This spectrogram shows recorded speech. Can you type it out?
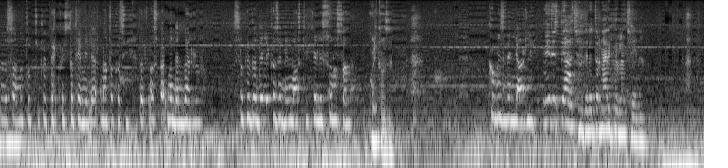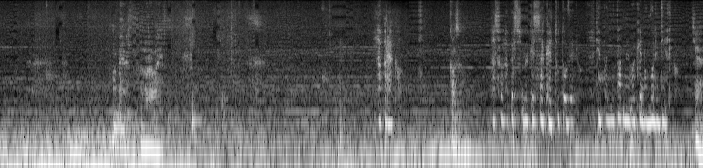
Lo sanno tutti che è per questo che Emilio era nato così, per lo sperma del verro. Sapeva delle cose dei morti che nessuno sa. Quali cose? Come svegliarli. Mi dispiace, deve tornare per la cena. Va bene, allora vai. La prego. Cosa? La sola persona che sa che è tutto vero, che può aiutarmi ma che non vuole dirlo. Chi è?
